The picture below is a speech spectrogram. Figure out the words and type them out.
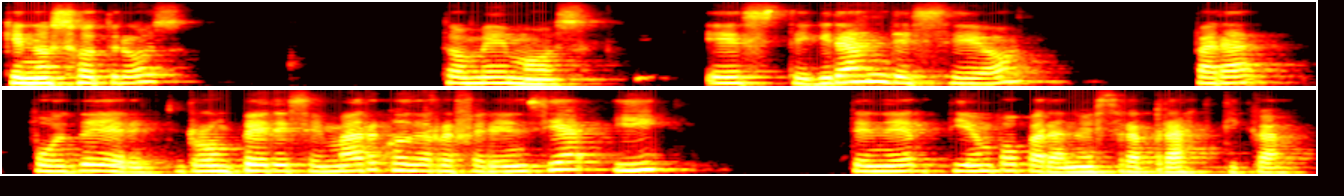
que nosotros tomemos este gran deseo para poder romper ese marco de referencia y tener tiempo para nuestra práctica.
